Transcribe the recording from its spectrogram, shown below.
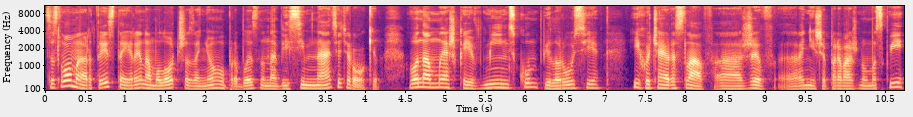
За словами артиста, Ірина молодша за нього приблизно на 18 років. Вона мешкає в Мінську, Білорусі. І хоча Ярослав е, жив е, раніше переважно в Москві,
